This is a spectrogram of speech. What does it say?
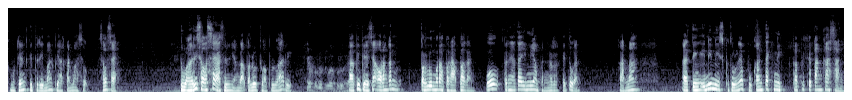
Kemudian diterima, biarkan masuk. Selesai. Dua hari selesai hasilnya, nggak perlu 20 hari. Nggak perlu 20 hari. Tapi biasanya orang kan perlu meraba-raba kan. Oh, ternyata ini yang benar, itu kan. Karena letting ini nih sebetulnya bukan teknik, tapi ketangkasan.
